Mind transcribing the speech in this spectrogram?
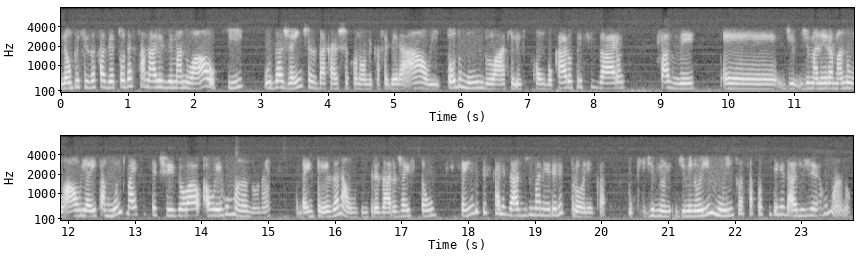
não precisa fazer toda essa análise manual que os agentes da Caixa Econômica Federal e todo mundo lá que eles convocaram precisaram fazer é, de, de, maneira manual e aí está muito mais suscetível ao, ao, erro humano, né? Da empresa não, os empresários já estão sendo fiscalizados de maneira eletrônica, o que diminui, muito essa possibilidade de erro humano.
